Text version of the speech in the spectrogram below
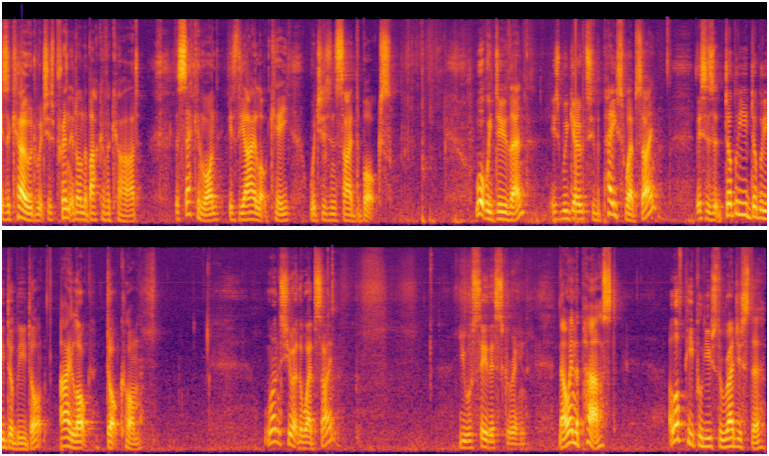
is a code which is printed on the back of a card. The second one is the iLok key which is inside the box. What we do then is we go to the PACE website. This is at www.ilok.com. Once you're at the website, you will see this screen. Now in the past, a lot of people used to register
